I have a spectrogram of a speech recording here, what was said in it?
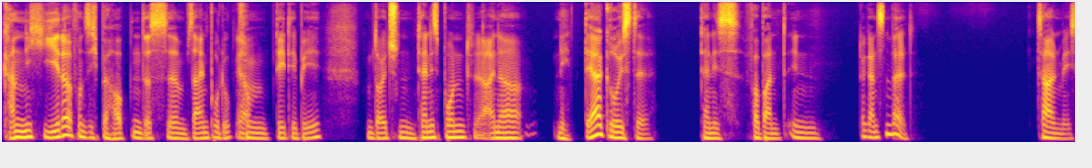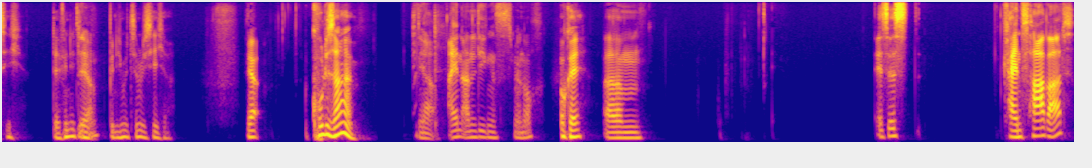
kann nicht jeder von sich behaupten, dass ähm, sein Produkt ja. vom DTB, vom Deutschen Tennisbund, einer, nee, der größte Tennisverband in der ganzen Welt. Zahlenmäßig. Definitiv. Ja. Bin ich mir ziemlich sicher. Ja. Coole Sache. Ja, ein Anliegen ist es mir noch. Okay. Ähm, es ist kein Fahrrad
